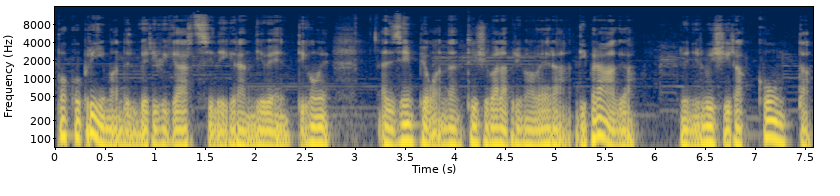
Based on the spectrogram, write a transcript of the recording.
poco prima del verificarsi dei grandi eventi, come ad esempio quando anticipa la primavera di Praga, quindi lui ci racconta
